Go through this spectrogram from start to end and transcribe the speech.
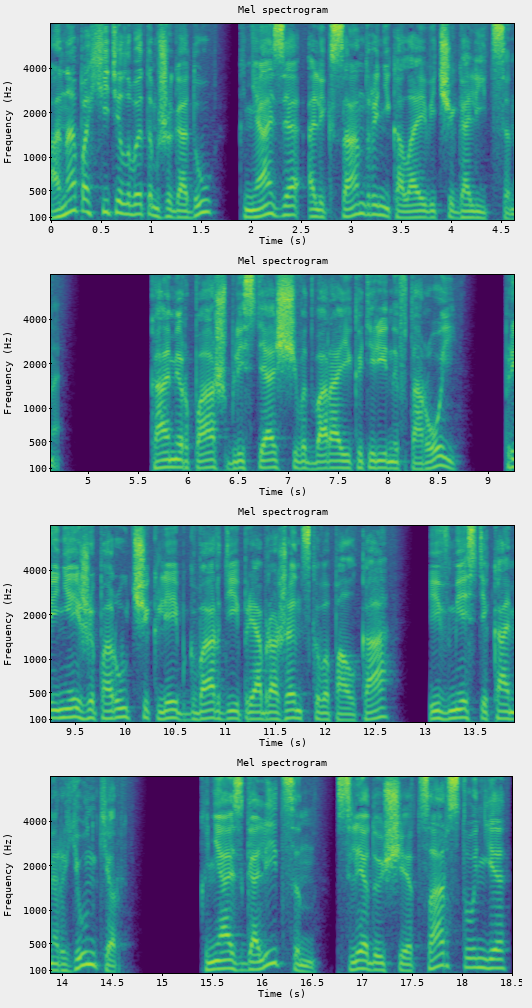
она похитила в этом же году князя Александра Николаевича Голицына. Камер-паш блестящего двора Екатерины II, при ней же поручик лейб-гвардии Преображенского полка и вместе камер-юнкер, князь Голицын следующее царствование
